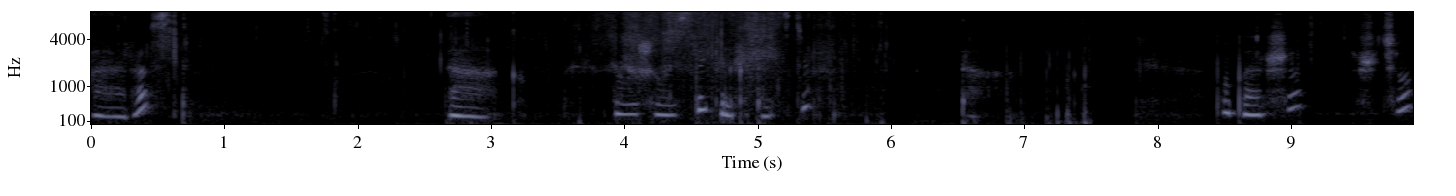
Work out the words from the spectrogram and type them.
Гаразд. Так. Залишилось декілька тестів. Так. По-перше, що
